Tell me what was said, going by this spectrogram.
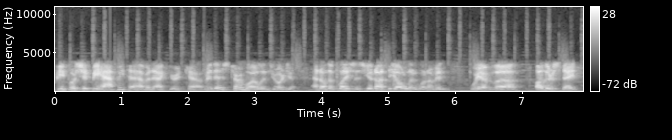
people should be happy to have an accurate count. I mean, there's turmoil in Georgia and other places. You're not the only one. I mean, we have uh, other states.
